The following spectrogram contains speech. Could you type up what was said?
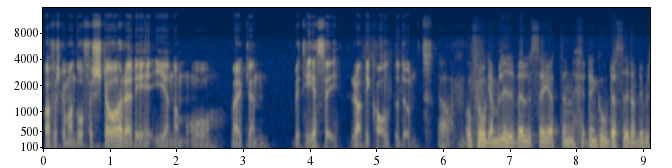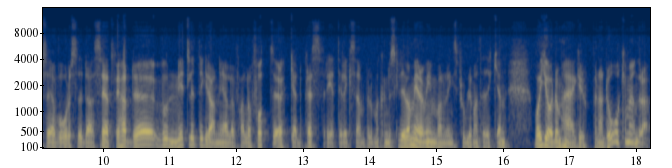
varför ska man då förstöra det genom att verkligen bete sig radikalt och dumt? Ja, och frågan blir väl, säg att den, den goda sidan, det vill säga vår sida, säg att vi hade vunnit lite grann i alla fall och fått ökad pressfrihet till exempel, och man kunde skriva mer om invandringsproblematiken. Vad gör de här grupperna då kan man undra?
